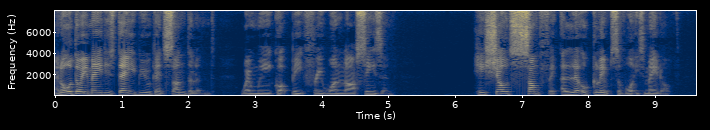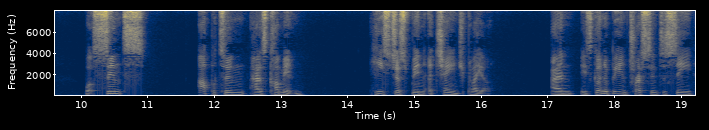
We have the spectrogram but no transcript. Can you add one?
And although he made his debut against Sunderland when we got beat 3 1 last season, he showed something, a little glimpse of what he's made of. But since Appleton has come in, he's just been a changed player. And it's going to be interesting to see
